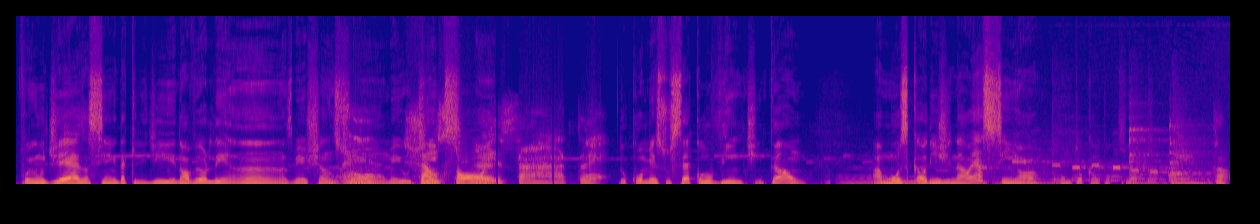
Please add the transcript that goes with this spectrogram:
Foi um jazz assim daquele de Nova Orleans, meio chanson, é. meio chanson, é. exato, é. Do começo do século 20. Então, a música original é assim, ó. Vamos tocar um pouquinho. Tá.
